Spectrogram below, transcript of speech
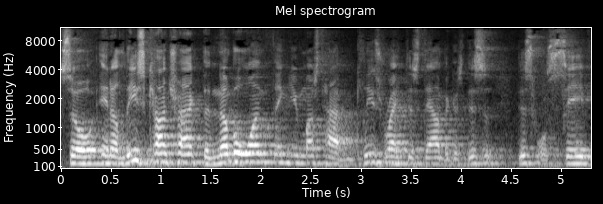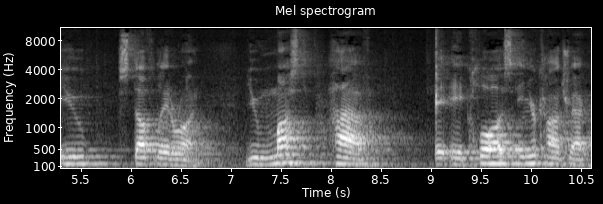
so in a lease contract, the number one thing you must have, and please write this down because this is, this will save you stuff later on. You must have a, a clause in your contract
